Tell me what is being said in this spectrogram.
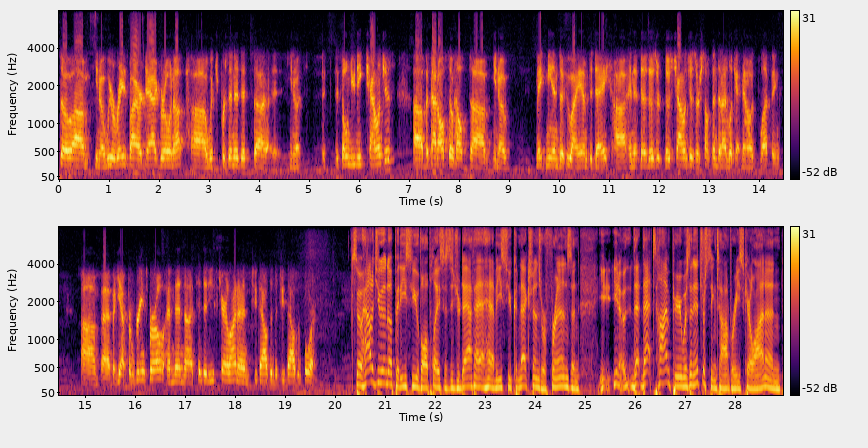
So, um, you know, we were raised by our dad growing up, uh, which presented its, uh, you know, its, its own unique challenges. Uh, but that also helped, uh, you know, make me into who I am today. Uh, and it, those are those challenges are something that I look at now as blessings. Um, uh, but yeah, from Greensboro, and then uh, attended East Carolina in 2000 to 2004. So, how did you end up at ECU of all places? Did your dad have, have ECU connections or friends? And you, you, know that that time period was an interesting time for East Carolina, and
